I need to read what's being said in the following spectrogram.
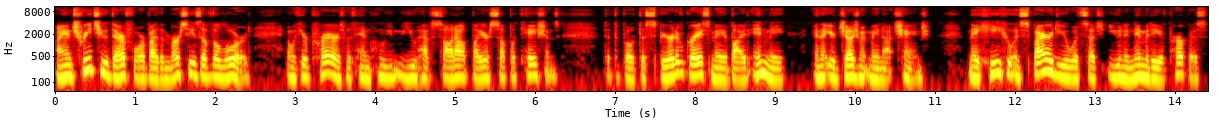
I entreat you, therefore, by the mercies of the Lord, and with your prayers with him whom you have sought out by your supplications, that both the Spirit of grace may abide in me, and that your judgment may not change. May he who inspired you with such unanimity of purpose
